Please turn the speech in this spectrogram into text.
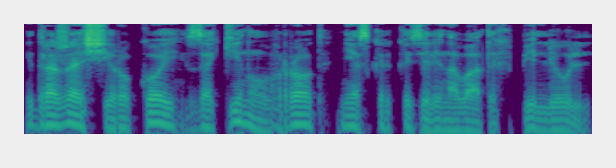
и дрожащей рукой закинул в рот несколько зеленоватых пилюль.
